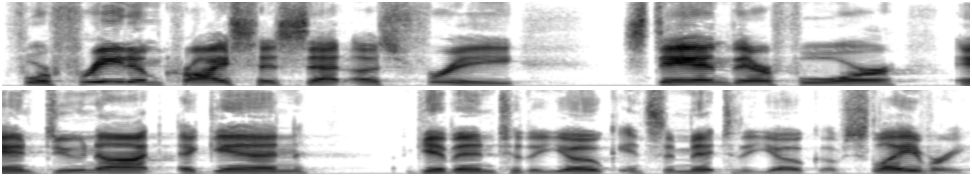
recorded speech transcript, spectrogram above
For freedom Christ has set us free. Stand therefore and do not again give in to the yoke and submit to the yoke of slavery.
